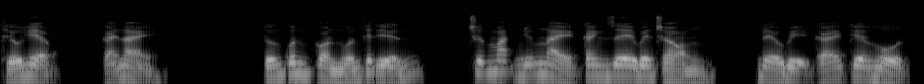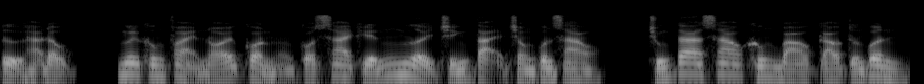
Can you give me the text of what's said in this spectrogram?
thiếu hiệp, cái này tướng quân còn muốn thiết tiến, trước mắt những này canh dê bên trong, đều bị cái kia hồ tử hạ độc, ngươi không phải nói còn có sai khiến người chính tại trong quân sao? Chúng ta sao không báo cáo tướng quân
